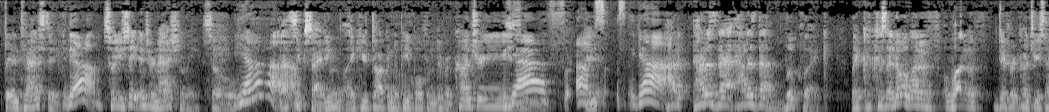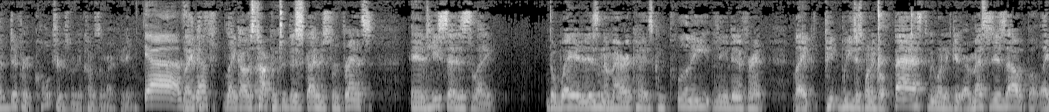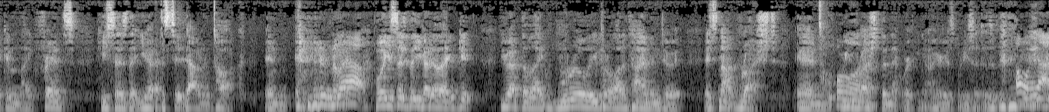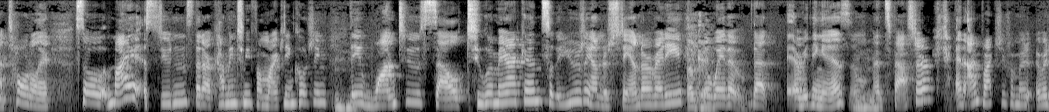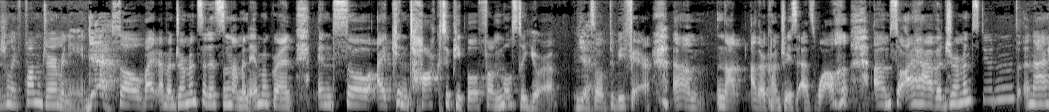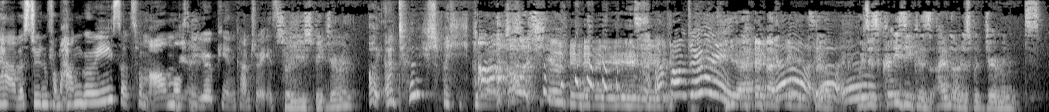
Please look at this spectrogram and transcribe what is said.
Fantastic. Yeah. So you say internationally, so Yeah. that's exciting. Like you're talking to people from different countries. Yes. Um, and- s- s- yeah. how, how does that how does that look like? Like, because I know a lot of a lot of different countries have different cultures when it comes to marketing. yes. Like, yes. if- like I was talking to this guy who's from France, and he says like the way it is in America is completely different. Like pe- we just want to go fast, we want to get our messages out, but like in like France, he says that you have to sit down and talk. And you know, Yeah. well, he says that you got to like get you have to like really put a lot of time into it. It's not rushed. And we Totally. rush the networking out here, is what he says. Oh yeah, totally. So my students that are coming to me from marketing coaching, Mm-hmm. they want to sell to Americans, so they usually understand already Okay. Mm-hmm. the way that that everything is, and it's faster. And I'm actually from originally from Germany. Yeah. So right, I'm a German citizen. I'm an immigrant, and so I can talk to people from mostly Europe. Yeah. So to be fair, um, not other countries as well. Um, so I have a German student, and I have a student from Hungary. So it's from all mostly Yeah. European countries. so you speak German? Oh, natürlich spreche ich Deutsch. Oh shoot! I'm from Germany. Yeah, I Yeah, so. yeah, uh, yeah. Which is crazy because I've noticed with Germans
